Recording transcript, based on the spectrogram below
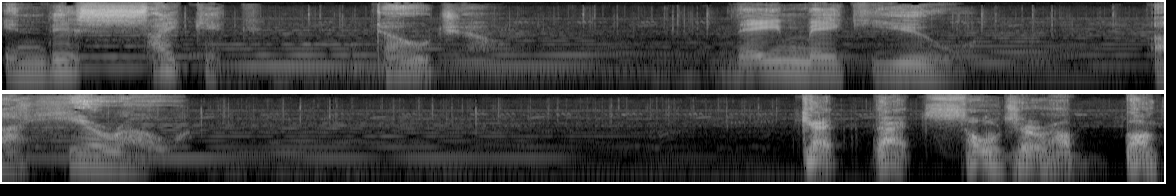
in this psychic dojo, they make you a hero. Get that soldier a bunk.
